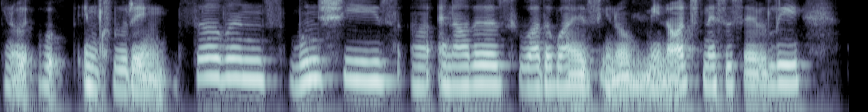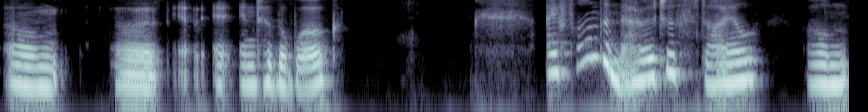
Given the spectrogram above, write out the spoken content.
you know, including servants, munshis, uh, and others who otherwise, you know, may not necessarily um, uh, into the work. I found the narrative style um,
